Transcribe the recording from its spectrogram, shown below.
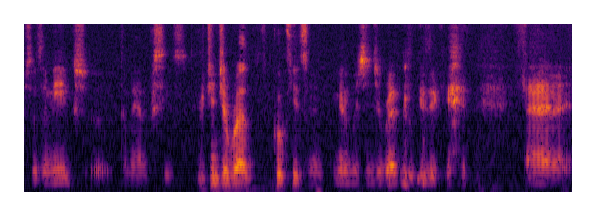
os teus amigos, eh, também era preciso. Os gingerbread cookies. Eh, Comer umas gingerbread cookies aqui. Eh,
